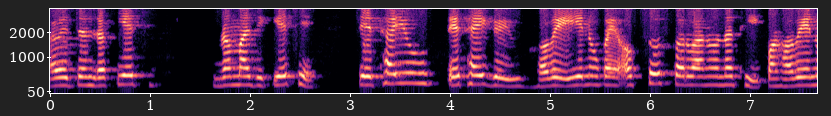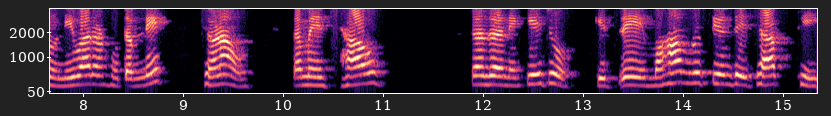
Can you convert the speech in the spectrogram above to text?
હવે ચંદ્ર કે છે, બ્રહ્માજી કે છે જે થયું તે થઈ ગયું. હવે એનો કઈ અફસોસ કરવાનો નથી, પણ હવે એનું નિવારણ હું તમને જણાવું. તમે જાઓ, ચંદ્રને કેજો કે જે મહામૃત્યુંજય જાપથી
